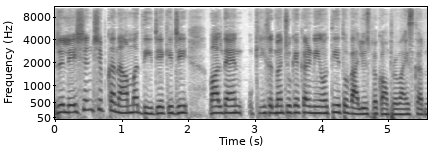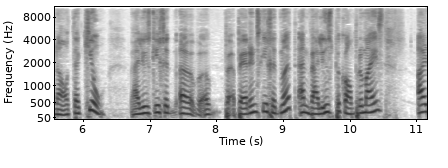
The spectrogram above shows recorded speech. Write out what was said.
रिलेशनशिप का नाम मत दीजिए कि जी, वालदेन की खिदमत चूँकि करनी होती है तो वैल्यूज़ पे कॉम्प्रोमाइज करना होता है। क्यों? वैल्यूज़ की पेरेंट्स की खिदमत एंड वैल्यूज़ पे compromise are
